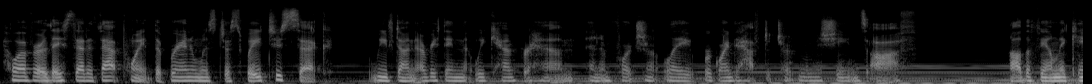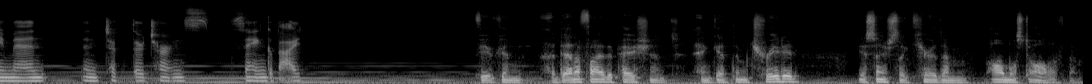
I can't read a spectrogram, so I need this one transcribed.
However, they said at that point that Brandon was just way too sick. We've done everything that we can for him, and unfortunately, we're going to have to turn the machines off. All the family came in and took their turns saying goodbye. If you can identify the patient and get them treated, you essentially cure them, almost all of them.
